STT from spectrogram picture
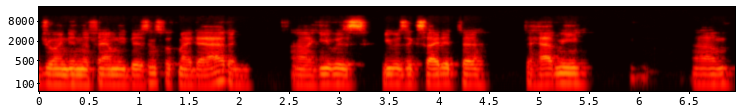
joined in the family business with my dad. And uh, he was he was excited to to have me um,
